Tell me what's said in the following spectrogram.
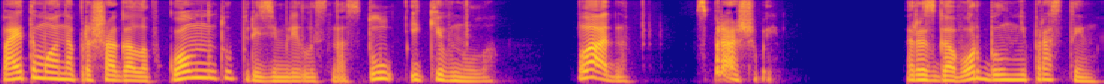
Поэтому она прошагала в комнату, приземлилась на стул и кивнула. «Ладно, спрашивай». Разговор был непростым.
